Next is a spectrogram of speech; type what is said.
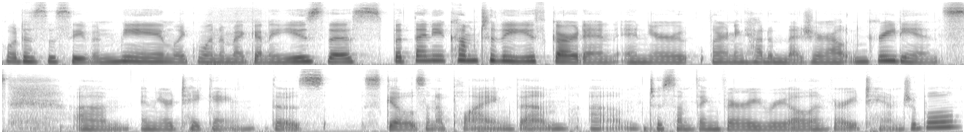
what does this even mean? Like when am i going to use this? But then you come to the youth garden and you're learning how to measure out ingredients um, and you're taking those skills and applying them um, to something very real and very tangible.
